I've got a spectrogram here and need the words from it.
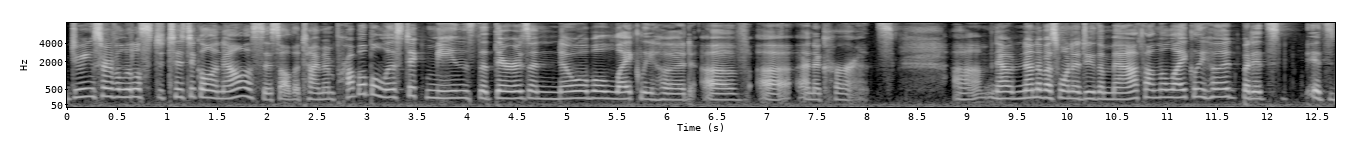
doing sort of a little statistical analysis all the time. And probabilistic means that there is a knowable likelihood of uh, an occurrence. Um, now, none of us want to do the math on the likelihood, but it's it's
